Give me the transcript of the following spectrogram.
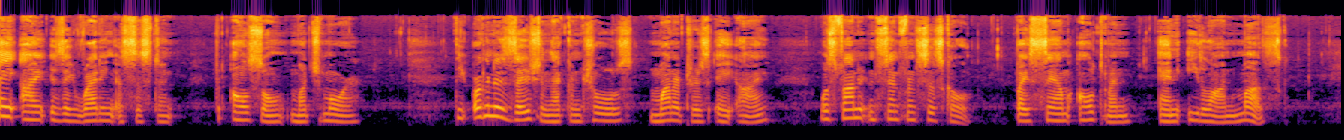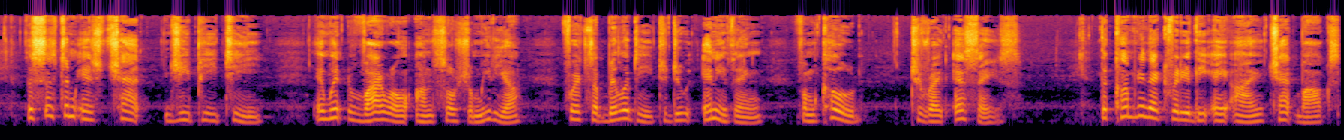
AI is a writing assistant, but also much more. The organization that controls monitors AI was founded in San Francisco by Sam Altman and Elon Musk. The system is ChatGPT and went viral on social media for its ability to do anything from code to write essays. The company that created the AI chatbox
